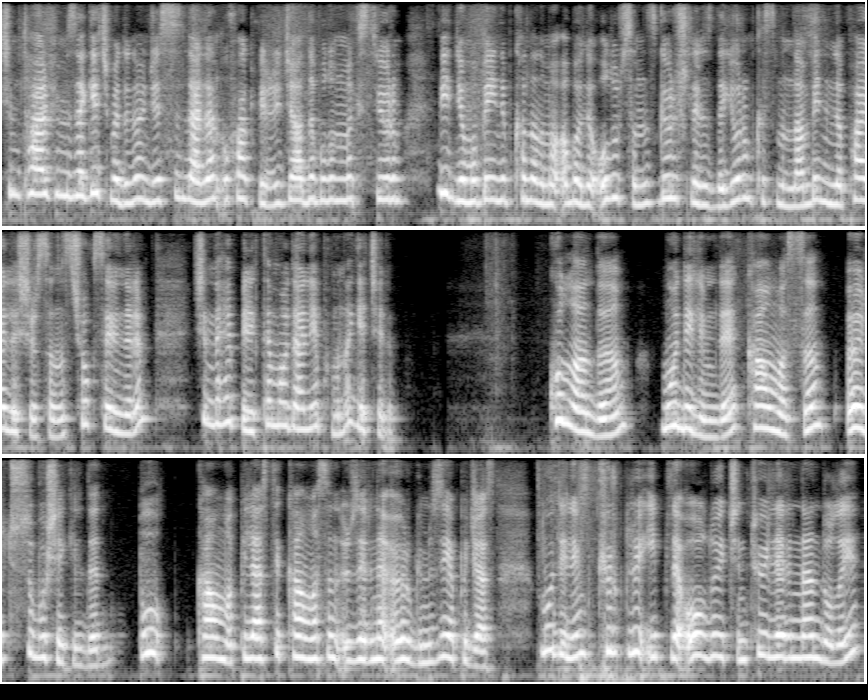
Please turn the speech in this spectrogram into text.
Şimdi tarifimize geçmeden önce sizlerden ufak bir ricada bulunmak istiyorum. Videomu beğenip kanalıma abone olursanız görüşlerinizi de yorum kısmından benimle paylaşırsanız çok sevinirim. Şimdi hep birlikte model yapımına geçelim. Kullandığım modelimde kanvasın ölçüsü bu şekilde. Bu kanva plastik kanvasın üzerine örgümüzü yapacağız. Modelim kürklü iple olduğu için tüylerinden dolayı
